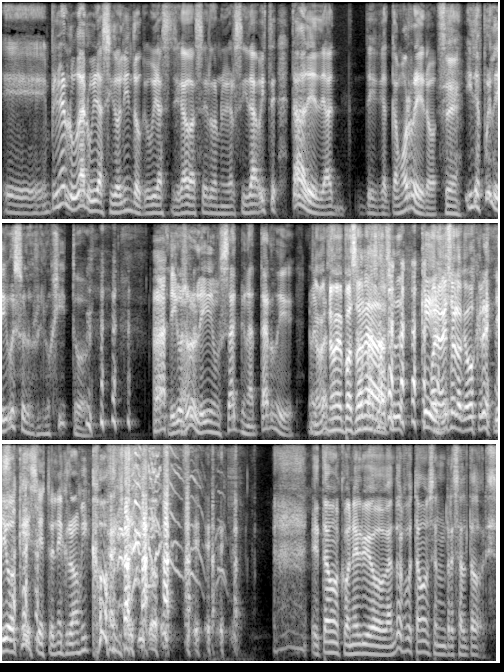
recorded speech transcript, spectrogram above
eh, en primer lugar hubiera sido lindo que hubieras llegado a hacer la universidad, ¿viste? Estaba de, de- de camorrero. Sí. Y después le digo, eso los relojitos. Le digo, yo lo leí en un saque una tarde. No- no me pasó nada. absolut- ¿Qué Bueno, es? eso es lo que vos crees. Digo, ¿qué es esto? ¿El Necronomicon? Digo, Estamos con Elvio Gandolfo, estamos en Resaltadores.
